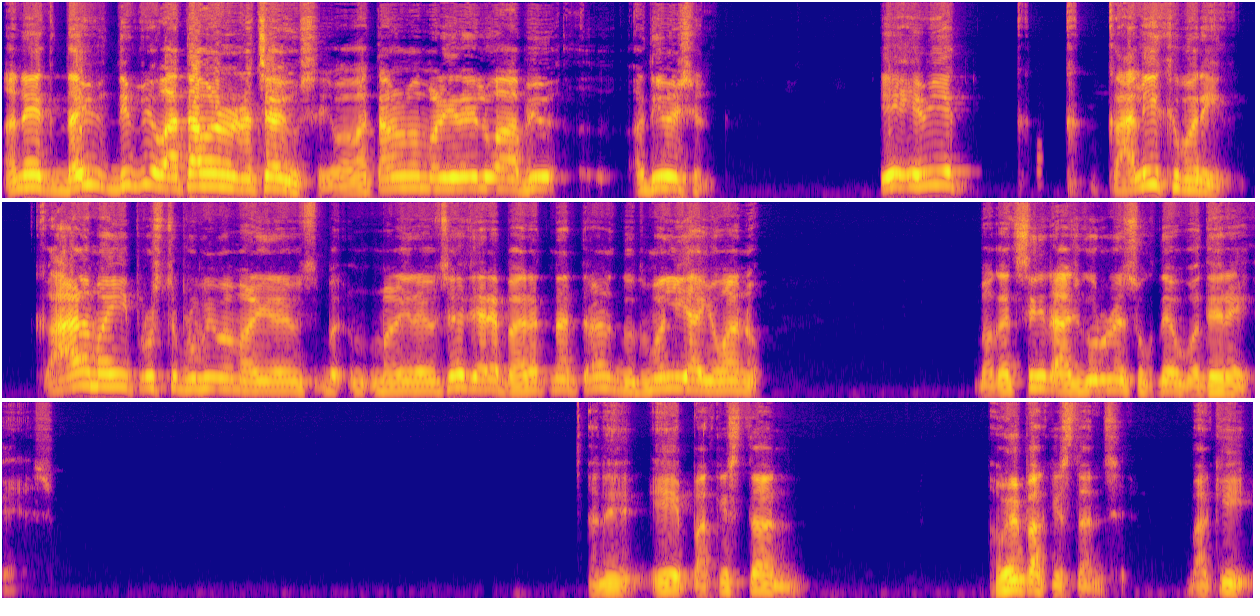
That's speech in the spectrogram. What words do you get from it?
અને એક દૈવ- દિવ્ય વાતાવરણ રચાયું છે. એવા વાતાવરણમાં મળી રહેલું આ અધિવેશન. એ એવી એક કાલિખ ભરી કાળમયી પૃષ્ઠભૂમિમાં મળી રહ્યું મળી રહ્યું છે, જ્યારે ભારતના ત્રણ દૂધમલિયા યુવાનો ભગતસિંહ રાજગુરુ અને સુખદેવ વધે રહી ગયા છે. અને એ પાકિસ્તાન, હવે પાકિસ્તાન છે. બાકી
